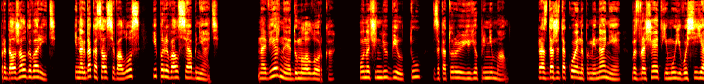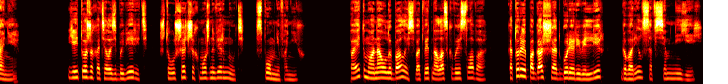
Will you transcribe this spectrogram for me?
продолжал говорить, иногда касался волос и порывался обнять. Наверное, думала Лорка, он очень любил ту, за которую ее принимал, раз даже такое напоминание возвращает ему его сияние. Ей тоже хотелось бы верить, что ушедших можно вернуть, вспомнив о них. Поэтому она улыбалась в ответ на ласковые слова, которые погасший от горя ревеллир говорил совсем не ей.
